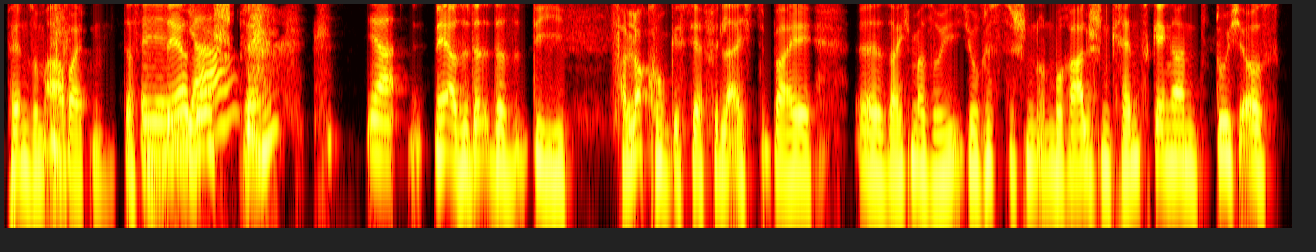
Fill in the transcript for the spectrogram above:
Pensum arbeiten. Das ist äh, sehr, ja? sehr streng. ja. Nee, also das, das, die Verlockung ist ja vielleicht bei, äh, sag ich mal, so juristischen und moralischen Grenzgängern durchaus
